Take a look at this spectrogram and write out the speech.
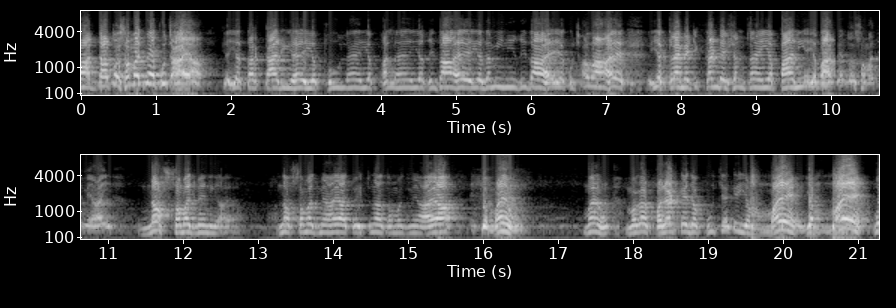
مادہ تو سمجھ میں کچھ آیا کہ یہ ترکاری ہے، یہ پھول ہے یہ پھل ہے یہ غذا ہے، یہ زمینی غذا ہے، یہ کچھ ہوا ہے، یہ کلائمیٹک کنڈیشنز ہیں، یہ پانی ہے یہ باتیں تو سمجھ میں آئی نفس سمجھ میں نہیں آیا۔ نفس سمجھ میں آیا تو اتنا سمجھ میں آیا کہ میں ہوں۔ میں ہوں، مگر پلٹ کے جب پوچھے کہ یہ میں یہ میں، وہ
